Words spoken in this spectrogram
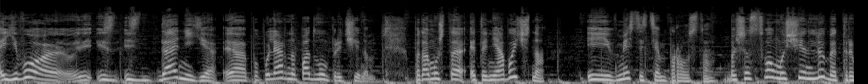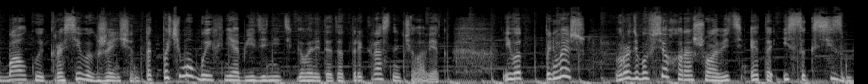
его э, из- издание э, популярно по двум причинам. Потому что это необычно, И вместе с тем просто. Большинство мужчин любят рыбалку и красивых женщин. Так почему бы их не объединить, говорит этот прекрасный человек. И вот, понимаешь, вроде бы все хорошо, а ведь это и сексизм,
